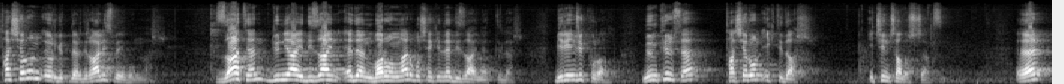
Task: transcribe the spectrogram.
taşeron örgütlerdir Halis Bey bunlar. Zaten dünyayı dizayn eden baronlar bu şekilde dizayn ettiler. Birinci kural, mümkünse taşeron iktidar için çalışacaksın. Eğer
